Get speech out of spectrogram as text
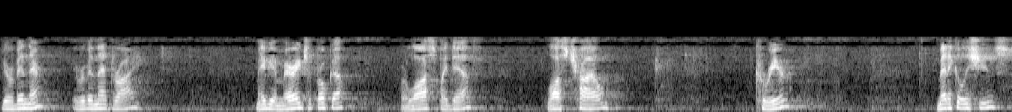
You ever been there? Ever been that dry? Maybe a marriage that broke up or lost by death? Lost child, career, medical issues,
